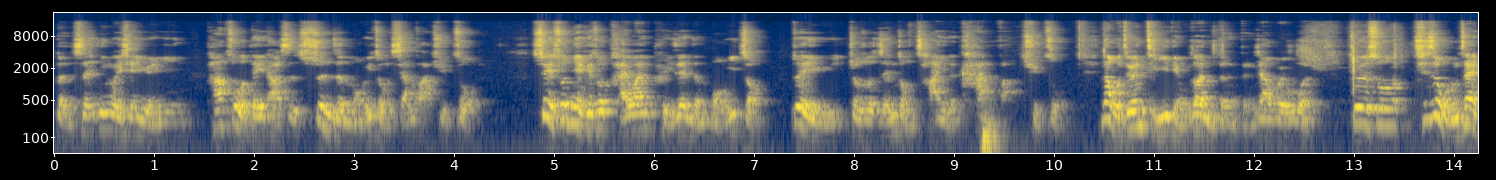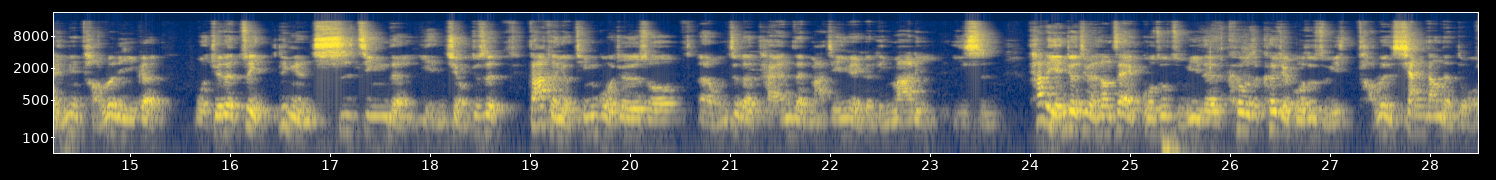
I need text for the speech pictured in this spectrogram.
本身因为一些原因，它做 data 是顺着某一种想法去做的。所以说，你也可以说台湾 present 的某一种对于就是说人种差异的看法去做。那我这边提一点，我不知道你等等一下会问，就是说，其实我们在里面讨论了一个。我觉得最令人吃惊的研究，就是大家可能有听过，就是说，呃，我们这个台湾的马偕医院有个林妈丽医师，他的研究基本上在国族主义的科科学国族主义讨论相当的多。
